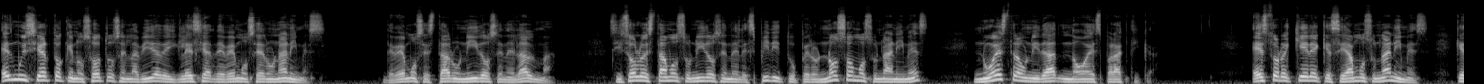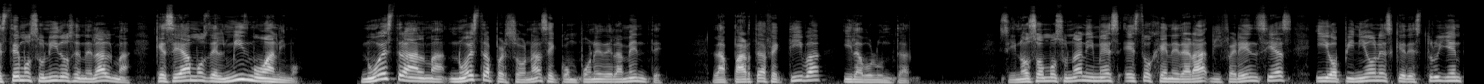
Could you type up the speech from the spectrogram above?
es muy cierto que nosotros en la vida de iglesia debemos ser unánimes. Debemos estar unidos en el alma. Si solo estamos unidos en el espíritu, pero no somos unánimes, nuestra unidad no es práctica. Esto requiere que seamos unánimes, que estemos unidos en el alma, que seamos del mismo ánimo. Nuestra alma, nuestra persona, se compone de la mente, la parte afectiva y la voluntad. Si no somos unánimes, esto generará diferencias y opiniones que destruyen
